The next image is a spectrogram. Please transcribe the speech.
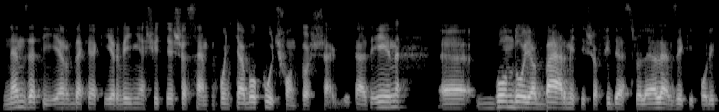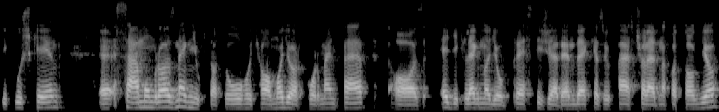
nemzeti érdekek érvényesítése szempontjából kulcsfontosságú. Tehát én gondoljak bármit is a Fideszről ellenzéki politikusként, Számomra az megnyugtató, hogyha a magyar kormánypárt az egyik legnagyobb presztízsel rendelkező pártcsaládnak a tagja,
